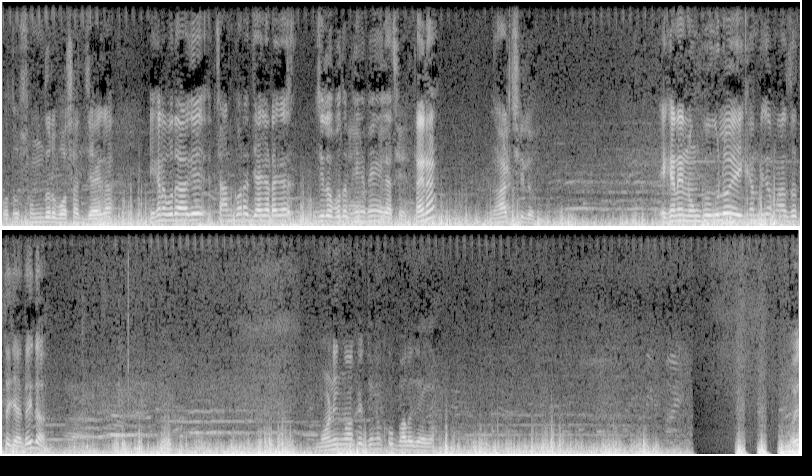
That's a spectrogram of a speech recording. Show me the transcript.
কত সুন্দর বসার জায়গা। এখানে বোধহয় আগে চান করার জায়গাটা ছিল, বোধহয় ভেঙে ভেঙে গেছে। তাই না? ঘাট ছিল। এখানে নৌকোগুলো এইখান থেকে মাছ ধরতে যায়, তাই তো? মর্নিং ওয়াকের জন্য খুব ভালো জায়গা ওই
